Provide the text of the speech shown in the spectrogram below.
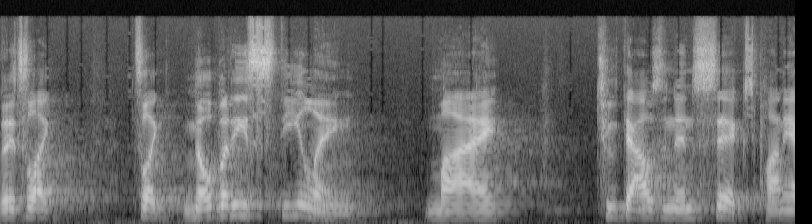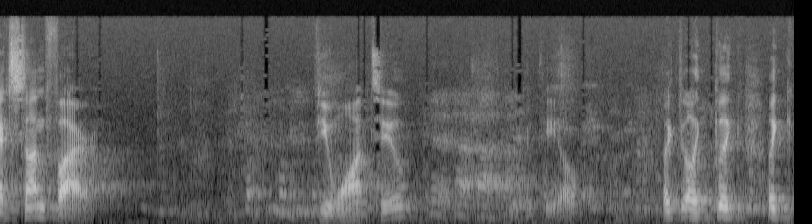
It's like, it's like nobody's stealing my 2006 Pontiac Sunfire. If you want to, deal. Like, like, like, like,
